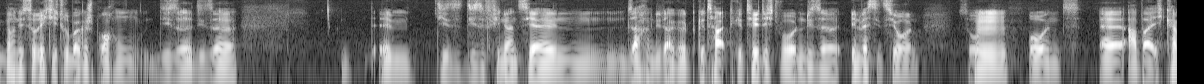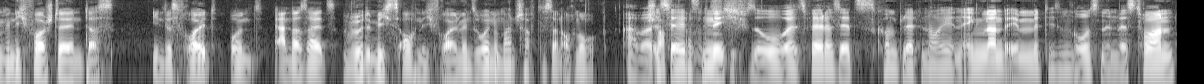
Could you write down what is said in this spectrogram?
noch nicht so richtig drüber gesprochen, diese, diese, ähm, diese, diese finanziellen Sachen, die da getätigt wurden, diese Investitionen. So. Mhm. Und äh, aber ich kann mir nicht vorstellen, dass ihn das freut und andererseits würde mich es auch nicht freuen, wenn so eine Mannschaft das dann auch noch. Aber ist schafft. ja jetzt Also nicht so, als wäre das jetzt komplett neu in England eben mit diesen großen Investoren.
